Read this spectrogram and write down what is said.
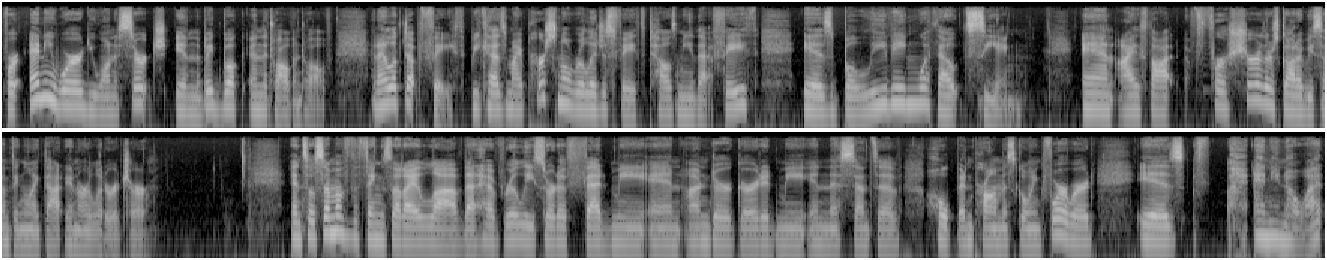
for any word you want to search in the big book and the 12 and 12. And I looked up faith because my personal religious faith tells me that faith is believing without seeing. And I thought, for sure, there's got to be something like that in our literature. And so, some of the things that I love that have really sort of fed me and undergirded me in this sense of hope and promise going forward is, and you know what?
